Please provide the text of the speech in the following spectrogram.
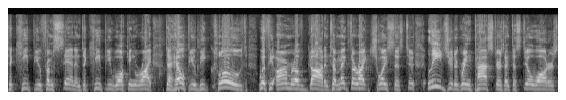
to keep you from sin and to keep you walking right, to help you be clothed with the armor of God and to make the right choices, to lead you to green pastures and to still waters,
